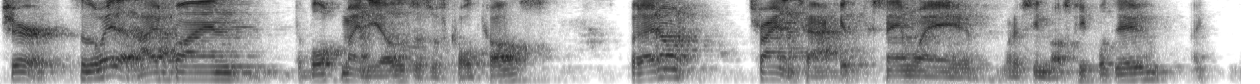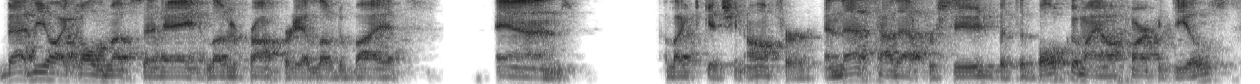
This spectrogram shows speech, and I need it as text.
Sure. So the way that I find the bulk of my deals is with cold calls, but I don't try and attack it the same way what I've seen most people do. Like that deal, I called them up, said, Hey, I love your property. I'd love to buy it. And I'd like to get you an offer. And that's how that pursued. But the bulk of my off market deals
